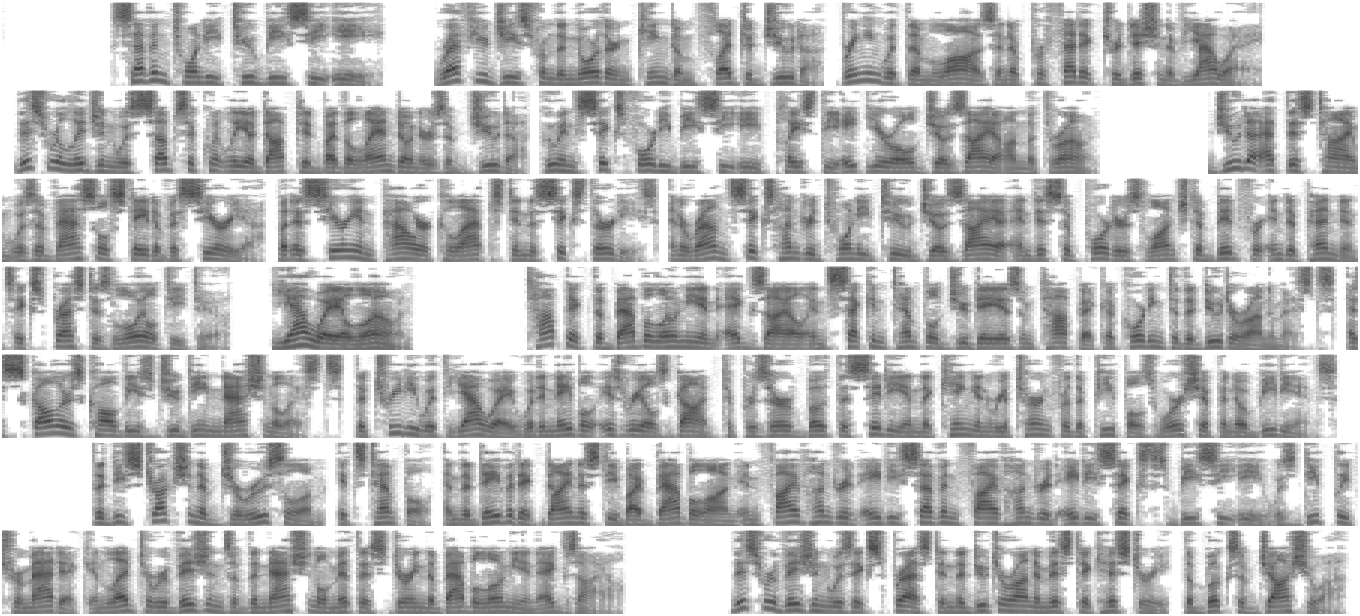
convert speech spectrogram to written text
722 BCE. Refugees from the northern kingdom fled to Judah, bringing with them laws and a prophetic tradition of Yahweh. This religion was subsequently adopted by the landowners of Judah, who in 640 BCE placed the eight-year-old Josiah on the throne. Judah at this time was a vassal state of Assyria, but Assyrian power collapsed in the 630s, and around 622 Josiah and his supporters launched a bid for independence expressed as loyalty to Yahweh alone. Topic the Babylonian exile and Second Temple Judaism topic According to the Deuteronomists, as scholars call these Judean nationalists, the treaty with Yahweh would enable Israel's God to preserve both the city and the king in return for the people's worship and obedience. The destruction of Jerusalem, its temple, and the Davidic dynasty by Babylon in 587–586 BCE was deeply traumatic and led to revisions of the national mythos during the Babylonian exile. This revision was expressed in the Deuteronomistic history, the books of Joshua.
